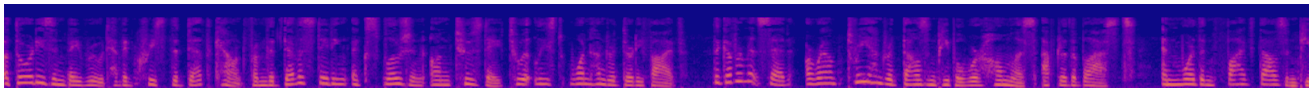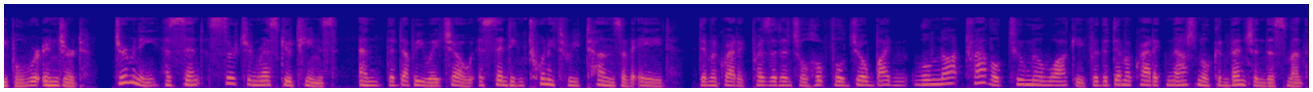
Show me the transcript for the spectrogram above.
Authorities in Beirut have increased the death count from the devastating explosion on Tuesday to at least 135. The government said around 300,000 people were homeless after the blasts and more than 5,000 people were injured. Germany has sent search and rescue teams and the WHO is sending 23 tons of aid. Democratic presidential hopeful Joe Biden will not travel to Milwaukee for the Democratic National Convention this month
